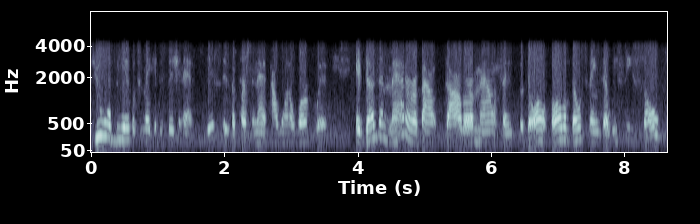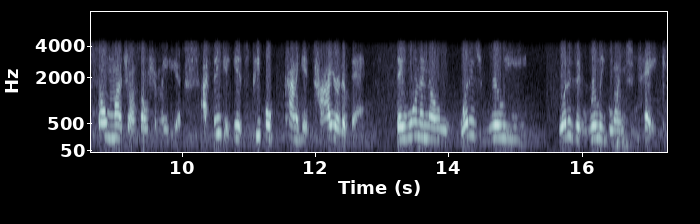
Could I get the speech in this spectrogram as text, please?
you will be able to make a decision that this is the person that I want to work with. It doesn't matter about dollar amounts and all, all of those things that we see so so much on social media. I think it gets people kind of get tired of that they want to know what is really what is it really going to take.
